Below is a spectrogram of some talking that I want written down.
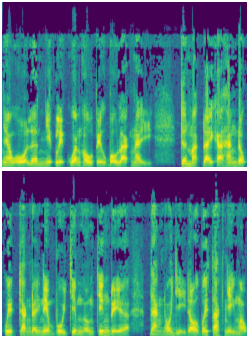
nhau ùa lên nhiệt liệt quan hô tiểu bộ lạc này. Trên mặt đại khả hãn độc quyết tràn đầy niềm vui chiêm ngưỡng chiến địa, đang nói gì đó với tác nhĩ mộc,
